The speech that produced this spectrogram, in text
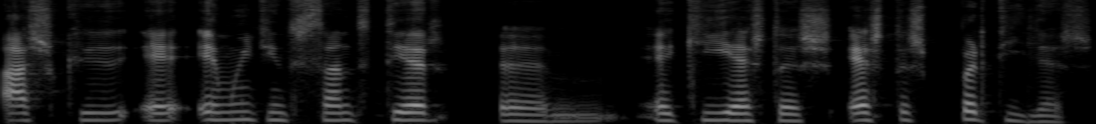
acho que é, é muito interessante ter um, aqui estas, estas partilhas.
